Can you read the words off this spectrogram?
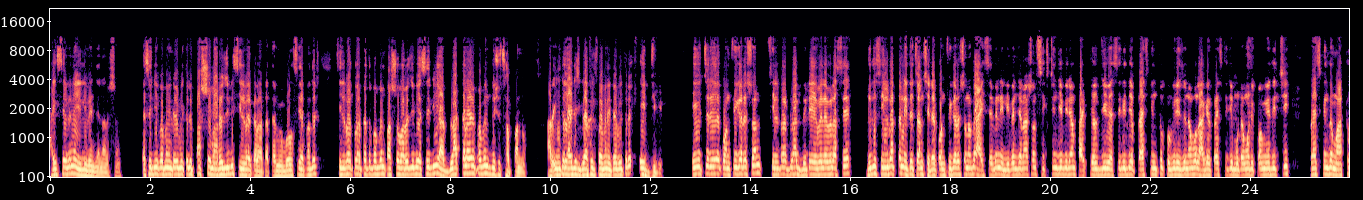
আই সেভেন এর ইলেভেন জেনারেশন এসএডি পাবেন এটার ভিতরে পাঁচশো বারো জিবি সিলভার কালারটাতে আমি বলছি আপনাদের সিলভার কালারটাতে পাবেন পাঁচশো বারো জিবি এসএডি আর ব্ল্যাক কালারে পাবেন দুইশো ছাপ্পান্ন। আর ইন্টেল আইডিস গ্রাফিক্স পাবেন এটার ভিতরে এইট জিবি এই হচ্ছে কনফিগারেশন সিলভার ব্ল্যাক দুইটা অ্যাভেলেবেল আছে। যদি সিলভারটা নিতে চান, সেটার কনফিগারেশন হবে i seven eleven generation sixteen GB RAM five twelve GB SSD দিয়ে। প্রাইস কিন্তু খুবই রিজনেবল আগের প্রাইস থেকে মোটামুটি কমিয়ে দিচ্ছি। প্রাইস কিন্তু মাত্র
